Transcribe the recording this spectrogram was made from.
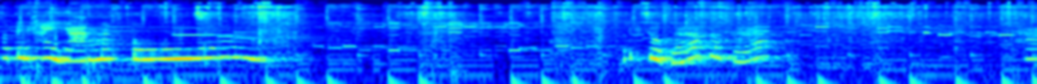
มันเป็นไข่ยางมะตูมสุกแล้วสุกแล้วท่า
